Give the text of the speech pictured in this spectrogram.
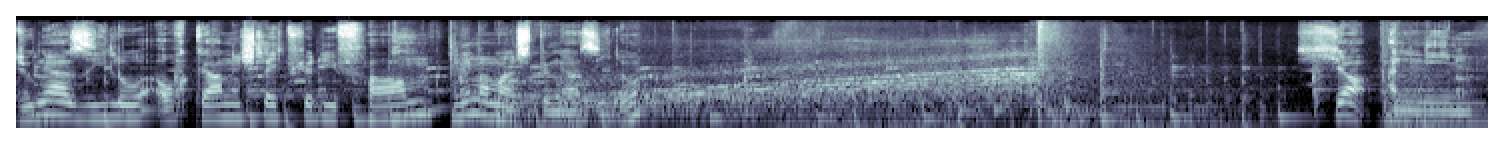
Düngersilo auch gar nicht schlecht für die Farm. Nehmen wir mal das Düngersilo. Ja, annehmen.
